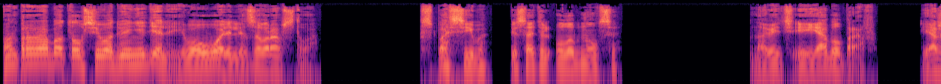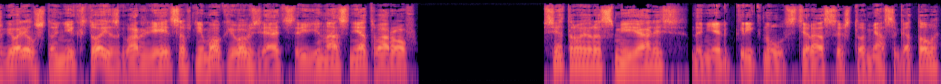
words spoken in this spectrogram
Он проработал всего две недели, его уволили за воровство». «Спасибо», — писатель улыбнулся. «Но ведь и я был прав. Я же говорил, что никто из гвардейцев не мог его взять, среди нас нет воров». Все трое рассмеялись, Даниэль крикнул с террасы, что мясо готово.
